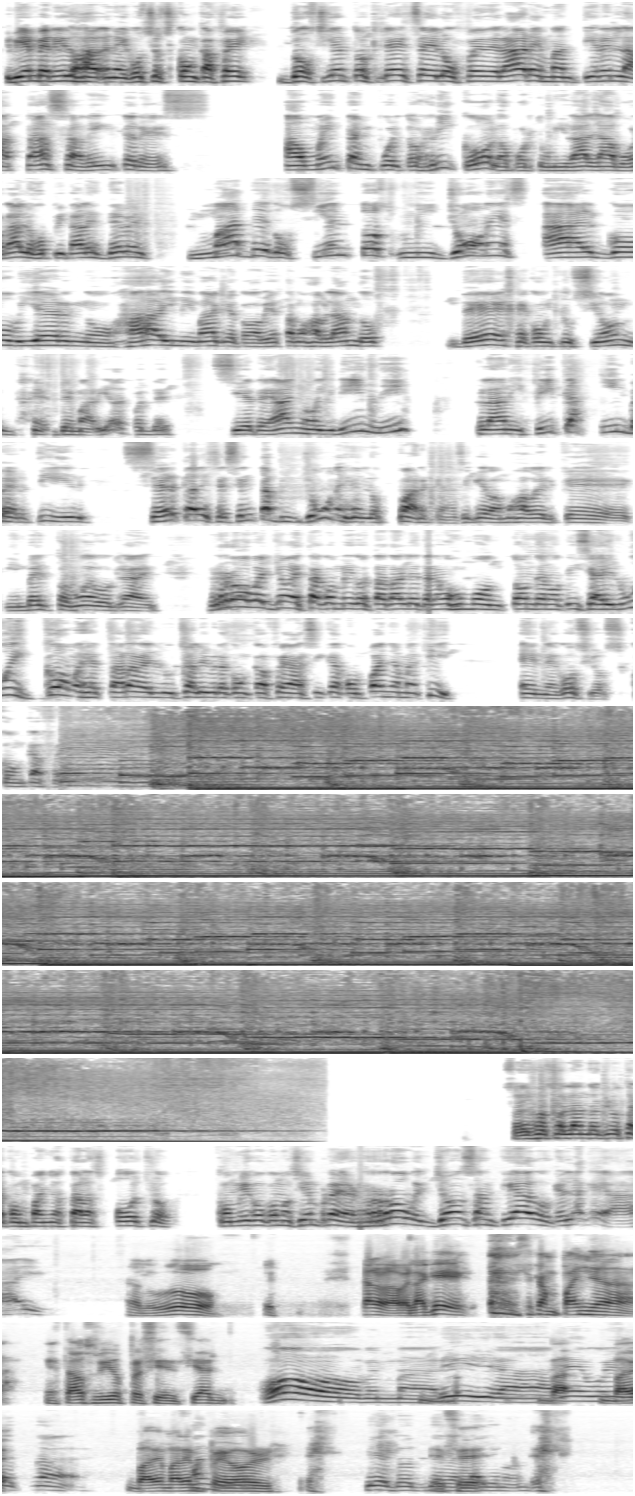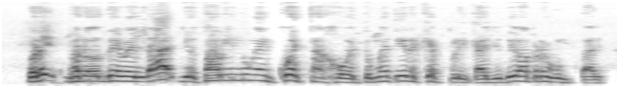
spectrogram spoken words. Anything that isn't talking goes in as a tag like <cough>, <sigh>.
Bienvenidos a Negocios con Café 213. Los federales mantienen la tasa de interés. Aumenta en Puerto Rico la oportunidad laboral. Los hospitales deben más de 200 millones al gobierno. Ay, mi madre, todavía estamos hablando de reconstrucción de María después de siete años. Y Disney planifica invertir cerca de 60 billones en los parques. Así que vamos a ver qué, invento nuevo traen. Robert John está conmigo esta tarde. Tenemos un montón de noticias y Luis Gómez estará en Lucha Libre con Café. Así que acompáñame aquí en Negocios con Café. Soy José Orlando Cruz, te acompaño hasta las 8. Conmigo, como siempre, Robert John Santiago, que es la que hay. Saludos. Claro, la verdad que <clears throat> esa campaña en Estados Unidos presidencial. ¡Oh, María! Va, va, de mal en peor. de, verdad, yo no. Pero, pero, de verdad, yo estaba viendo una encuesta, joven, tú me tienes que explicar. Yo te iba a preguntar.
